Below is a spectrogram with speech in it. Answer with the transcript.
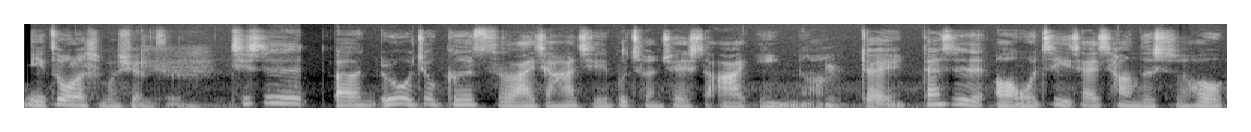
你做了什么选择？其实，呃，如果就歌词来讲，它其实不纯粹是阿英啊，嗯、对。但是，哦、呃，我自己在唱的时候，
